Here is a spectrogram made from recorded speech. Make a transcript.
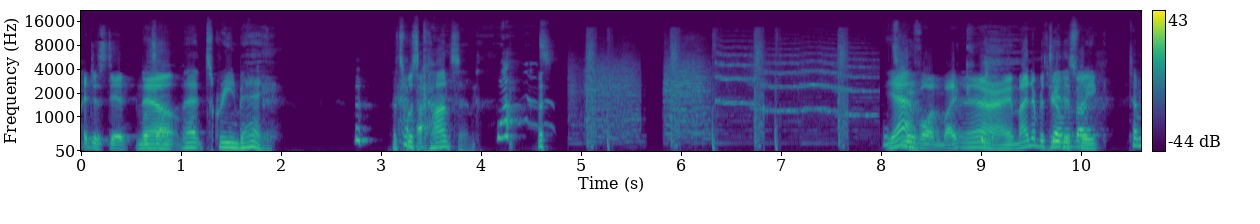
I just did. What's No, up? that's Green Bay. That's Wisconsin. What? Let's Yeah. move on, Mike. All right, my number three this about- week. Tell me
